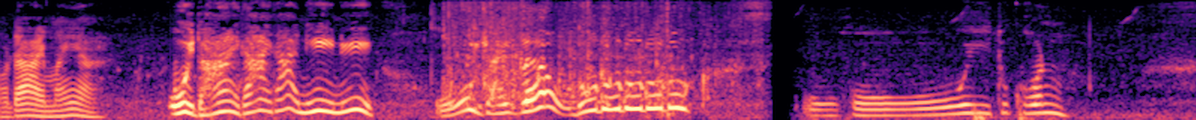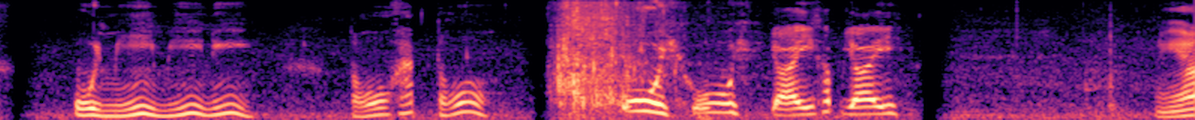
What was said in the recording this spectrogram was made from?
อได้ไหมอะ อุ้ยได้ได้ได้นี่นี่โอ้ยใหญ่อีกแล้ว ดูดูดูดูดูโอ้โหทุกคน อุ้ยมีมีนี่ โตครับโตอุ้ยอุ้ยใหญ่ครับใหญ่เนี่ย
